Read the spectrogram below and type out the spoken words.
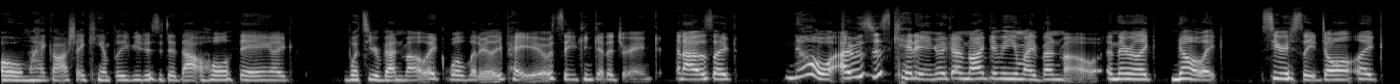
oh my gosh, I can't believe you just did that whole thing. Like, what's your Venmo? Like, we'll literally pay you so you can get a drink. And I was like, no, I was just kidding. Like, I'm not giving you my Venmo. And they were like, no, like, seriously, don't like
